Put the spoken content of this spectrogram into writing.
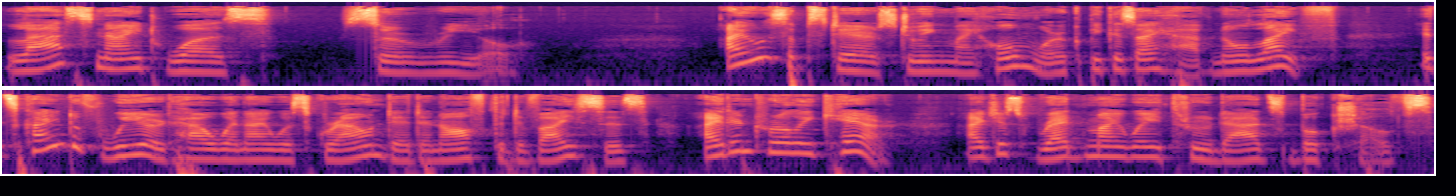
Last night was surreal. I was upstairs doing my homework because I have no life. It's kind of weird how, when I was grounded and off the devices, I didn't really care. I just read my way through Dad's bookshelves.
